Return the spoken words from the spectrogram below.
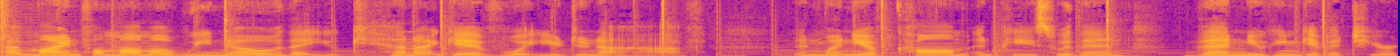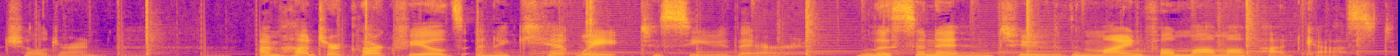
at Mindful Mama, we know that you cannot give what you do not have. And when you have calm and peace within, then you can give it to your children. I'm Hunter Clark Fields, and I can't wait to see you there. Listen in to the Mindful Mama podcast.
